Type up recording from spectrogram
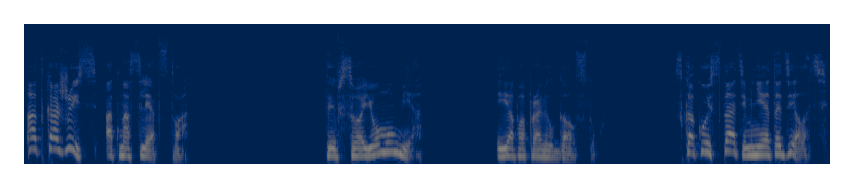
Откажись от наследства. Ты в своем уме? Я поправил галстук. С какой стати мне это делать?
